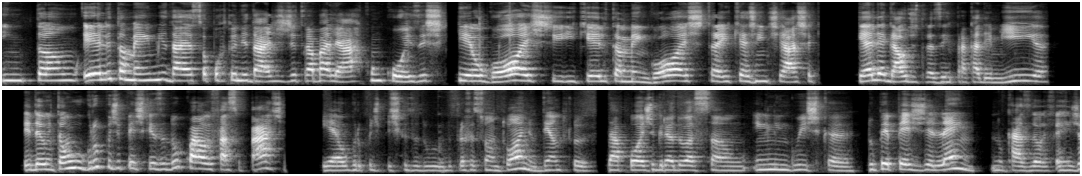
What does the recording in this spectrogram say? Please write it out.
Então, ele também me dá essa oportunidade de trabalhar com coisas que eu goste e que ele também gosta e que a gente acha que é legal de trazer para a academia, entendeu? Então, o grupo de pesquisa do qual eu faço parte, que é o grupo de pesquisa do, do professor Antônio, dentro da pós-graduação em Linguística do PPG-LEM, no caso da UFRJ,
